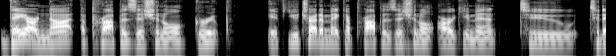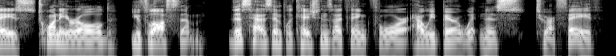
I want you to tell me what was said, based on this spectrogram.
they are not a propositional group. If you try to make a propositional argument to today's 20 year old, you've lost them. This has implications, I think, for how we bear witness to our faith.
